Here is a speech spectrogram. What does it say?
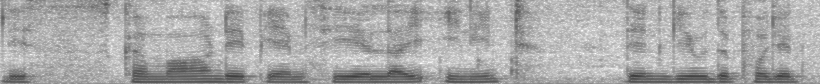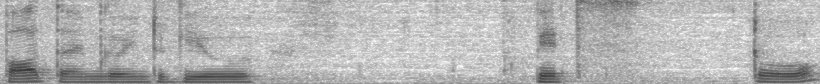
this command apimcli init then give the project path. I'm going to give pets store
